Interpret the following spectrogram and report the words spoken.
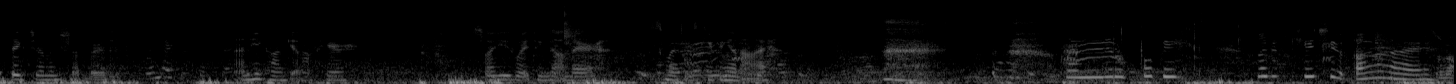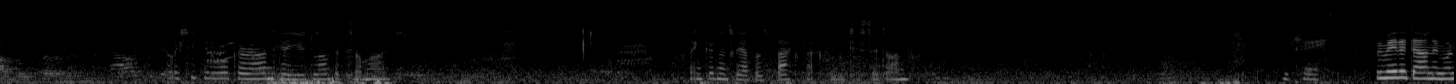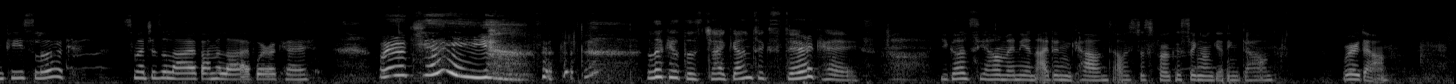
a big German Shepherd, and he can't get up here. So he's waiting down there. Smudgy's keeping an eye. My little puppy. Look how cute you are. I wish you could walk around here. You'd love it so much. Thank goodness we have this backpack for you to sit on. Okay, we made it down in one piece. Look, Smudge is alive. I'm alive. We're okay. We're okay. Look at this gigantic staircase. You gotta see how many, and I didn't count. I was just focusing on getting down. We're down.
